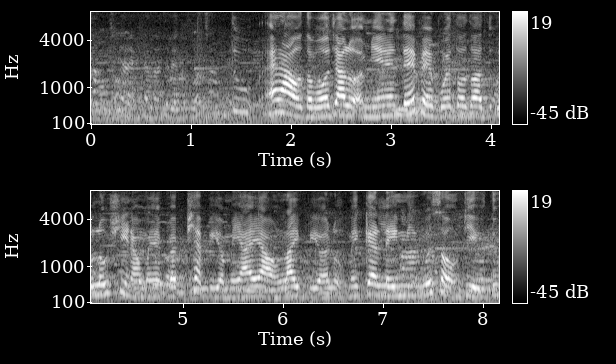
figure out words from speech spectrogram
စောင့်ကြည့်ရတဲ့ခက်လက်တဲ့သဘောချ သူ အဲ့ဒါကိုသဘောကျလို့အမြဲတမ်းတဲပဲပွဲတော့တော့သူအလုပ်ရှိနေအောင်ပဲဖြတ်ပြီးတော့မရရအောင်လိုက်ပြီးတော့လို့မိတ်ကပ်လိမ့်ပြီးဝတ်စုံပြေသူ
